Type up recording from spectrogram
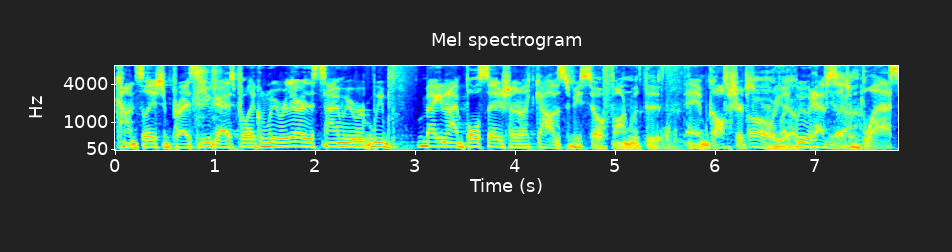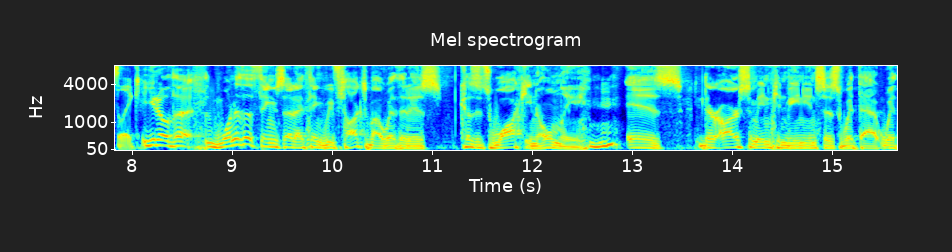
consolation prize to you guys, but like when we were there this time, we were we Megan and I both said to each other like, God, this would be so fun with the AM golf trips. Oh, like yeah. we would have such a blast. Like You know, the one of the things that I think we've talked about with it is because it's walking only, mm-hmm. is there are some inconveniences with that with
